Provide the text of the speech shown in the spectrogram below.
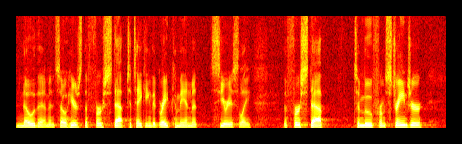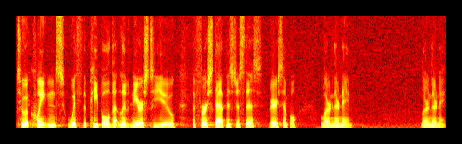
know them. And so here's the first step to taking the great commandment seriously. The first step to move from stranger to acquaintance with the people that live nearest to you, the first step is just this very simple learn their name. Learn their name.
